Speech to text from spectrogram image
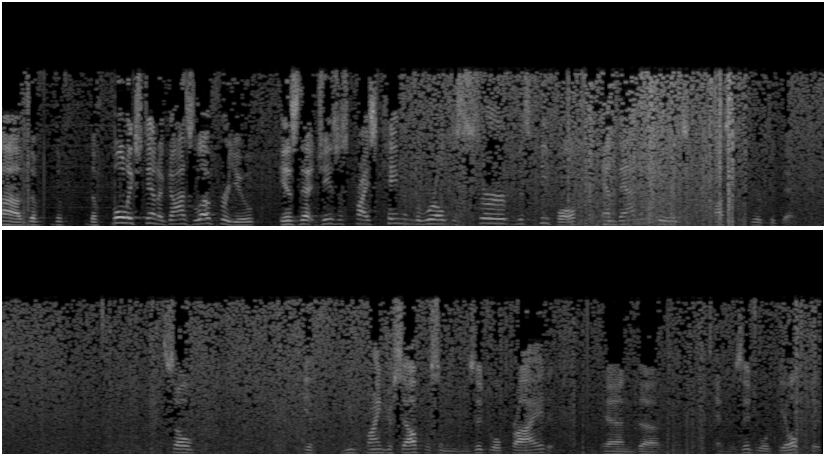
uh, the the the full extent of God's love for you is that Jesus Christ came into the world to serve His people, and that includes us here today. So if you find yourself with some residual pride and and, uh, and residual guilt that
